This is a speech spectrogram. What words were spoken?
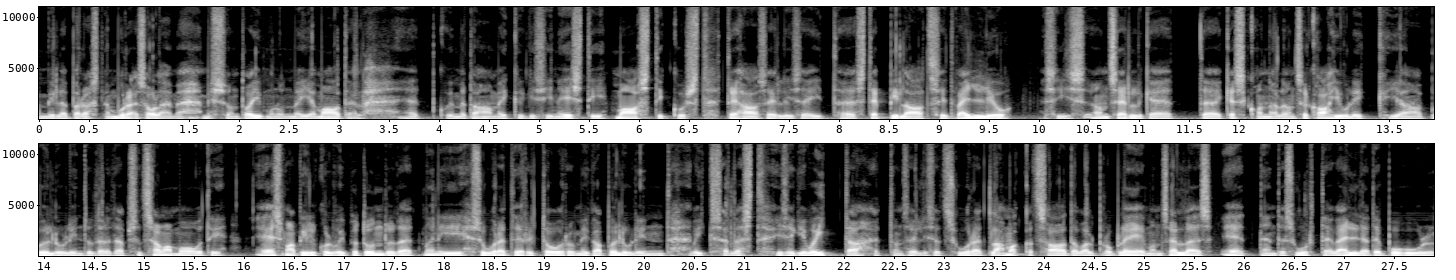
mille pärast me mures oleme, mis on toimunud meie maadel. et kui me tahame ikkagi siin Eesti maastikust teha selliseid stepilaadseid välju, siis on selge, et keskkonnale on see kahjulik ja põllulindudele täpselt samamoodi esmapilgul võib ju tunduda, et mõni suure territooriumiga põllulind võiks sellest isegi võita, et on sellised suured lahmakad saadaval, probleem on selles, et nende suurte väljade puhul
